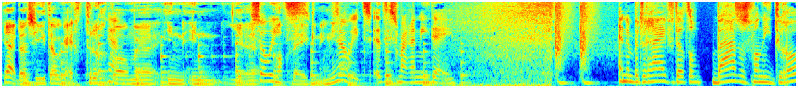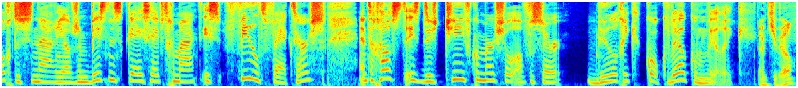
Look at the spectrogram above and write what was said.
Ja, dan zie je het ook echt terugkomen in, in je zoiets. afrekening. Ja. Zoiets. Het is maar een idee. En een bedrijf dat op basis van die droogtescenario's een business case heeft gemaakt is Field Factors. En te gast is de Chief Commercial Officer Wilrik Kok. Welkom Wilrik. Dankjewel.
